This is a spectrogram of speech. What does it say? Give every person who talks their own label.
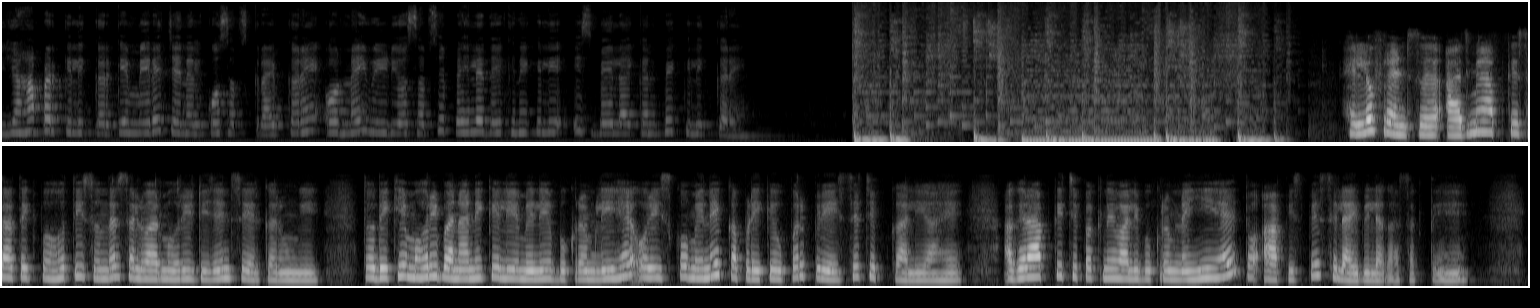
Speaker 1: यहाँ पर क्लिक करके मेरे चैनल को सब्सक्राइब करें और नई वीडियो सबसे पहले देखने के लिए इस बेल आइकन पर क्लिक करें।
Speaker 2: हेलो फ्रेंड्स आज मैं आपके साथ एक बहुत ही सुंदर सलवार मोहरी डिज़ाइन शेयर करूँगी। तो देखिए, मोहरी बनाने के लिए मैंने बुकरम ली है और इसको मैंने कपड़े के ऊपर प्रेस से चिपका लिया है। अगर आपकी चिपकने वाली बुकरम नहीं है तो आप इस पर सिलाई भी लगा सकते हैं।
